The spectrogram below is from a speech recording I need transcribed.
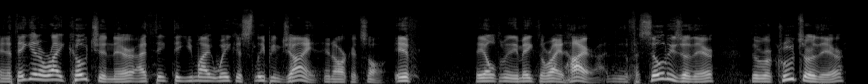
And if they get a right coach in there, I think that you might wake a sleeping giant in Arkansas if they ultimately make the right hire. The facilities are there, the recruits are there.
